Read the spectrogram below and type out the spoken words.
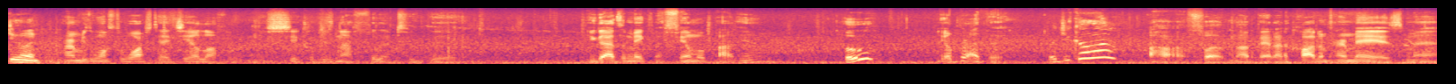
Yo, what's up, man? How you doing? Hermes wants to wash that jail off of me. shit, because he's not feeling too good. You guys are making a film about him? Who? Your brother. What'd you call him? Oh, fuck, my bad. I called him Hermes, man.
